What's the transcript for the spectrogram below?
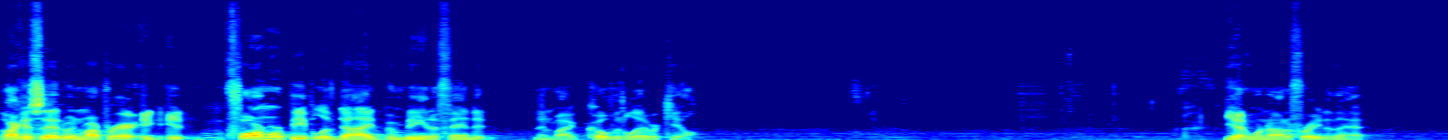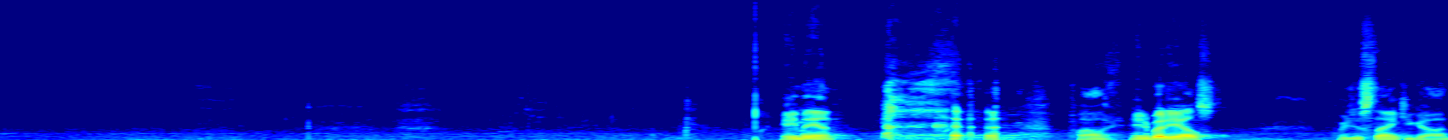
Like I said in my prayer, it, it, far more people have died from being offended than by COVID will ever kill. Yet we're not afraid of that. Amen. Father, anybody else? We just thank you, God.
